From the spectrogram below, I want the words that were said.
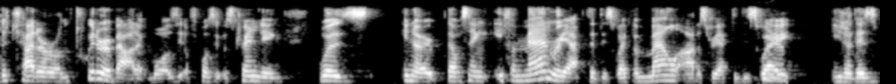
the chatter on Twitter about it was, of course, it was trending, was, you know, they were saying if a man reacted this way, if a male artist reacted this way, you know, there's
